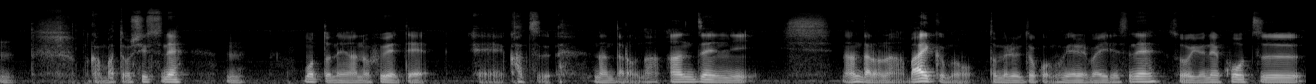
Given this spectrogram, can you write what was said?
うん、頑張ってほしいですね、うん、もっとねあの増えて、えー、かつなんだろうな安全になんだろうなバイクも止めるとこも増えればいいですね。そういうね交通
